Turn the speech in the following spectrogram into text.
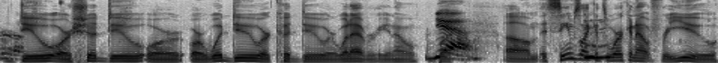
Oh. do or should do or or would do or could do or whatever. You know. But, Yeah. um, it seems like Mm-hmm. it's working out for you.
